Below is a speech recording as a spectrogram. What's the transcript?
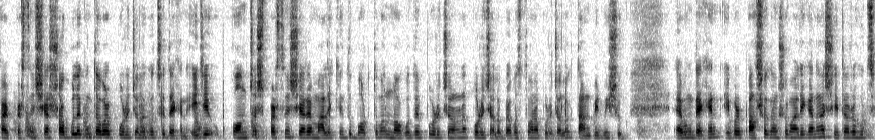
ফাইভ পার্সেন্ট শেয়ার। সবগুলো কিন্তু আবার পরিচালক হচ্ছে, দেখেন, এই যে পঞ্চাশ পার্সেন্ট শেয়ারের মালিক কিন্তু বর্তমান নগদের পরিচালনা, পরিচালক, ব্যবস্থাপনা পরিচালক তানবির মিশুক। এবং দেখেন, এবার পাঁচ শতাংশ মালিকানা, সেটারও হচ্ছে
